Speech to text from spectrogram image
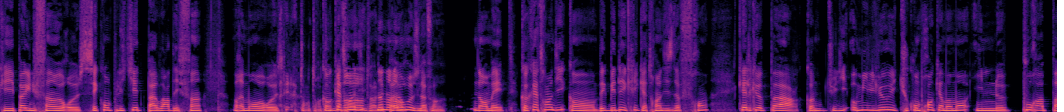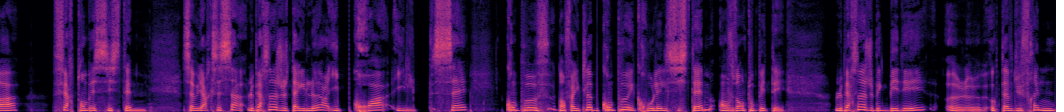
qu'il n'y ait pas une fin heureuse. C'est compliqué de pas avoir des fins vraiment heureuses. Allez, attends, attends, Quand attends, non, non, 90 non, pas non. heureuse la fin. Non, mais quand, 90, quand BD écrit 99 francs, quelque part, comme tu dis, au milieu, tu comprends qu'à un moment, il ne pourra pas faire tomber ce système. Ça veut dire que c'est ça. Le personnage de Tyler, il croit, il sait qu'on peut, dans Fight Club, qu'on peut écrouler le système en faisant tout péter. Le personnage de Bec BD, euh, Octave Dufresne,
